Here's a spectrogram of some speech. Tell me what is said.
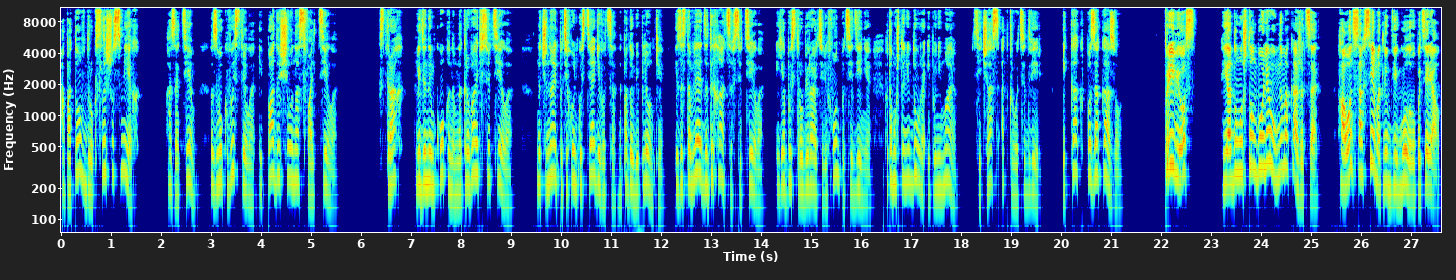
а потом вдруг слышу смех, а затем звук выстрела и падающего на асфальт тела. Страх ледяным коконом накрывает все тело, начинает потихоньку стягиваться наподобие пленки и заставляет задыхаться все тело. И я быстро убираю телефон под сиденье, потому что не дура и понимаю, сейчас откроется дверь. И как по заказу. «Привез!» Я думал, что он более умным окажется, а он совсем от любви голову потерял.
